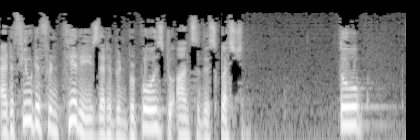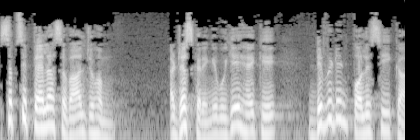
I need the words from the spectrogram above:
at a few different theories that have been proposed to answer this question. تو سب سے پہلا سوال جو ہم ایڈریس کریں گے وہ یہ ہے کہ ڈویڈنڈ پالیسی کا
